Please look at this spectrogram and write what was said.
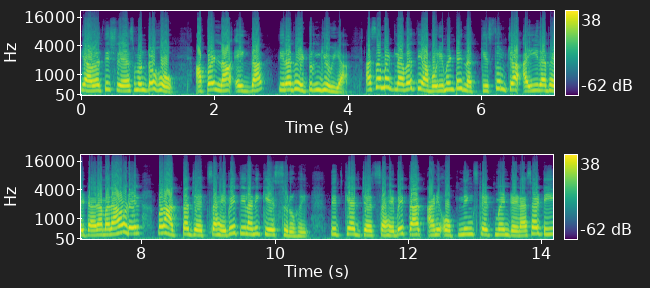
यावरती श्रेयस म्हणतो हो आपण ना एकदा तिला भेटून घेऊया. असं म्हटल्यावर ती आबोली म्हणते नक्कीच तुमच्या आईला भेटायला मला आवडेल पण आत्ता जज साहेब येतील आणि केस सुरू होईल. तितक्यात जज साहेब येतात आणि ओपनिंग स्टेटमेंट देण्यासाठी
